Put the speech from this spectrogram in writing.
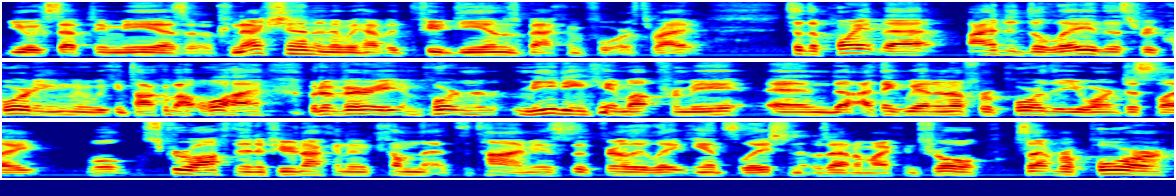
you accepting me as a connection. And then we have a few DMs back and forth, right? To the point that I had to delay this recording, and we can talk about why, but a very important meeting came up for me. And I think we had enough rapport that you weren't just like, well, screw off then if you're not going to come at the time. It's a fairly late cancellation that was out of my control. So that rapport,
